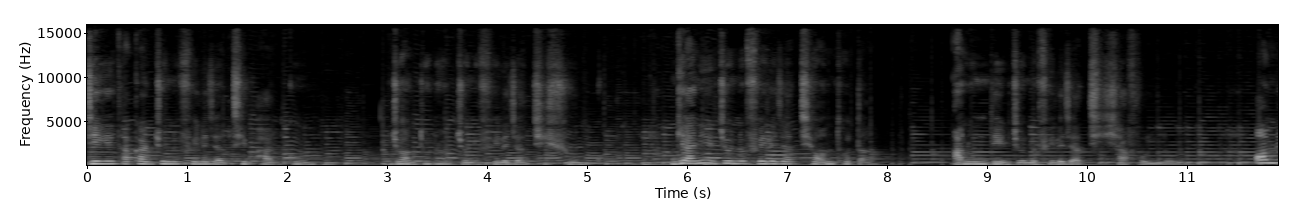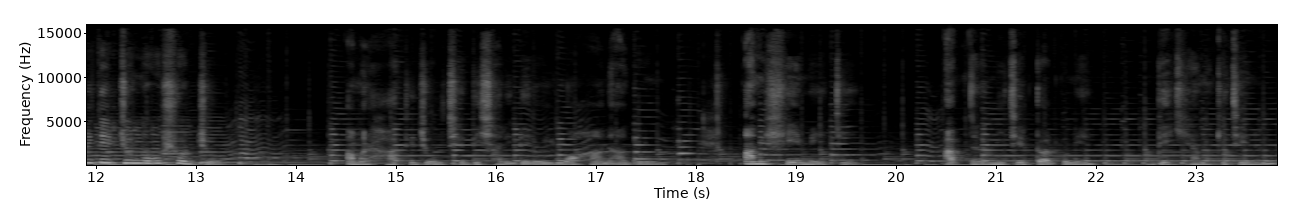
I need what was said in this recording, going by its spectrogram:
জেগে থাকার জন্য ফেলে যাচ্ছি ভাগ্য, যন্ত্রণার জন্য ফেলে যাচ্ছি সুখ, জ্ঞানের জন্য ফেলে যাচ্ছে অন্ধতা, আনন্দের জন্য ফেলে যাচ্ছি সাফল্য, অমৃতের জন্য ঐশ্বর্য। আমার হাতে জ্বলছে দিশারিদের ওই মহান আগুন। আমি সে মেয়েটি, আপনারা নিজের দর্পণে দেখে আমাকে চিনুন।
